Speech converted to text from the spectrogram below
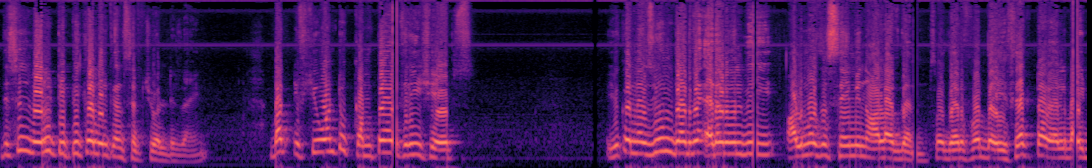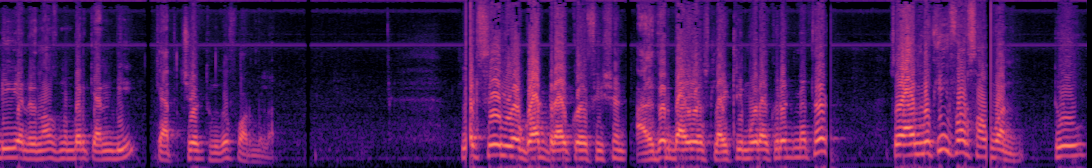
This is very typical in conceptual design, but if you want to compare three shapes you can assume that the error will be almost the same in all of them. So, therefore, the effect of L by D and Reynolds number can be captured through the formula. Let us say you have got drag coefficient either by a slightly more accurate method. So, I am looking for someone to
